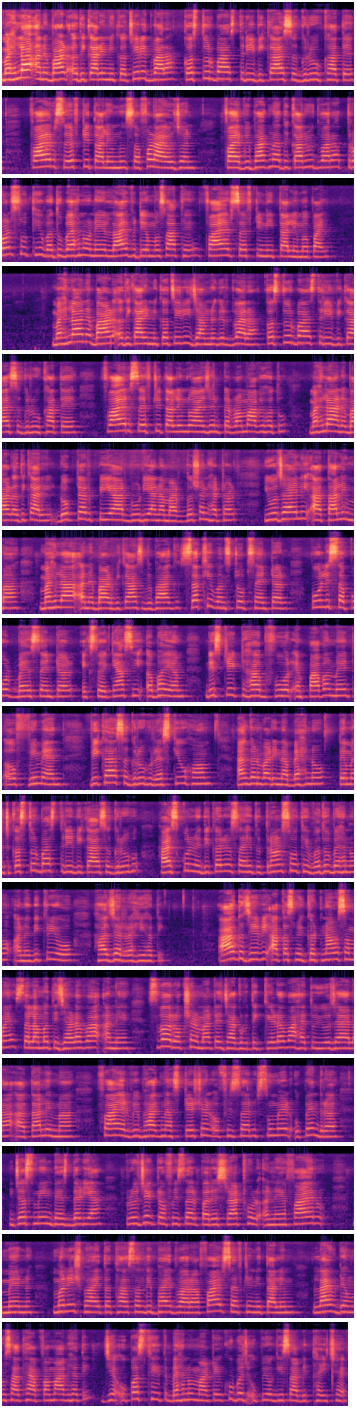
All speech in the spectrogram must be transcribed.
મહિલા અને બાળ અધિકારીની કચેરી દ્વારા કસ્તુરબા સ્ત્રી વિકાસ ગૃહ ખાતે ફાયર સેફટી તાલીમનું સફળ આયોજન ફાયર વિભાગના અધિકારીઓ દ્વારા ત્રણસોથી વધુ બહેનોને લાઈવ ડેમો સાથે ફાયર સેફટીની તાલીમ અપાઈ. મહિલા અને બાળ અધિકારીની કચેરી જામનગર દ્વારા કસ્તુરબા સ્ત્રી વિકાસ ગૃહ ખાતે ફાયર સેફટી તાલીમનું આયોજન કરવામાં આવ્યું હતું. મહિલા અને બાળ અધિકારી ડોક્ટર પી આર ડોડિયાના માર્ગદર્શન હેઠળ યોજાયેલી આ તાલીમમાં મહિલા અને બાળ વિકાસ વિભાગ, Sakhi one stop centre, police support base centre, એકસો એક્યાસી Abhayam, district hub for empowerment of women, વિકાસ ગૃહ રેસ્ક્યુ હોમ, આંગણવાડીના બહેનો તેમજ કસ્તુરબા સ્ત્રી વિકાસ ગૃહ, હાઈસ્કૂલની દીકરીઓ સહિત ત્રણસોથી વધુ બહેનો અને દીકરીઓ હાજર રહી હતી. આગ જેવી આકસ્મિક ઘટનાઓ સમયે સલામતી જાળવવા અને સ્વરક્ષણ માટે જાગૃતિ કેળવવા હેતુ યોજાયેલા આ તાલીમમાં ફાયર વિભાગના station officer Sumel Upendra, Jasmin Bhesdadiya, project officer Paresh Rathod અને ફાયરમેન મનીષભાઈ તથા સંદીપભાઈ દ્વારા ફાયર સેફટીની તાલીમ લાઈવ ડેમો સાથે આપવામાં આવી હતી, જે ઉપસ્થિત બહેનો માટે ખૂબ જ ઉપયોગી સાબિત થઈ છે.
